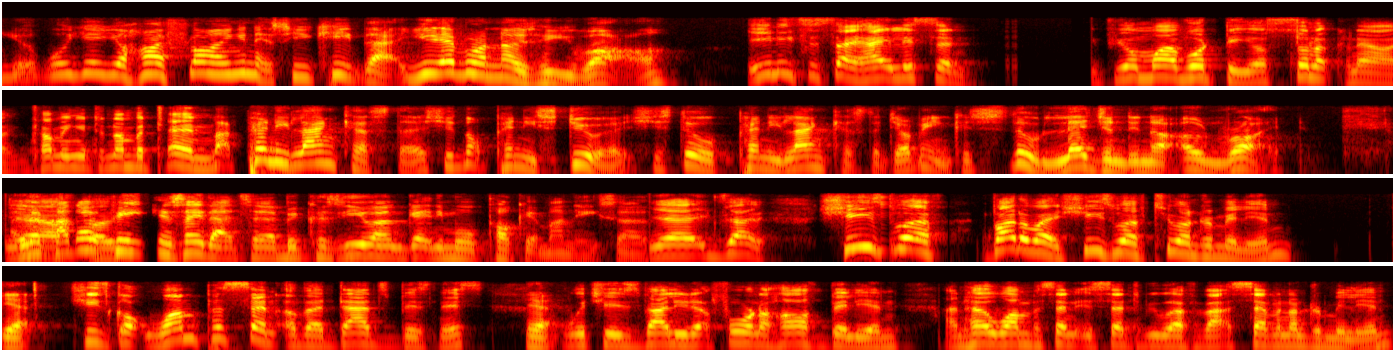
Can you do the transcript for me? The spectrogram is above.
yeah, up. well, yeah, you're high flying in it, so you keep that. You, everyone knows who you are. He needs to say, hey, listen, if you're my Voti, you're Sunak now, coming into number 10. Like Penny Lancaster, she's not Penny Stewart. She's still Penny Lancaster. Do you know what I mean? Because she's still legend in her own right. And Look, I, don't suppose. think you can say that to her because you won't get any more pocket money. So Yeah, exactly. She's worth, by the way, she's worth 200 million. Yeah. She's got 1% of her dad's business, Yeah. which is valued at four and a half billion. And her 1% is said to be worth about 700 million.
